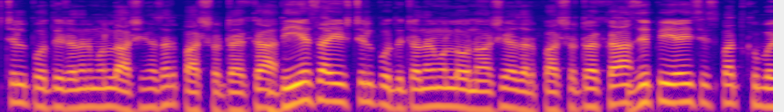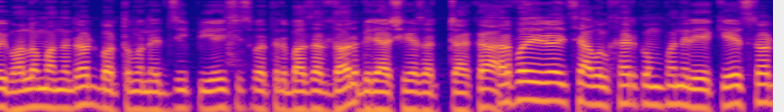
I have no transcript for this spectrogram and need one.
স্টিল প্রতি টনের মূল্য আশি হাজার পাঁচশো টাকা। বিএসআই স্টিল প্রতি টনের মূল্য উনআশি হাজার পাঁচশো টাকা। জিপিএইচ ইস্পাত খুবই ভালো মানের রড। বর্তমানে জিপিএইচ ইস্পাতের বাজার দর বিরাশি হাজার টাকা। তারপরে রয়েছে আবুল খায়ের কোম্পানির একেএস রড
